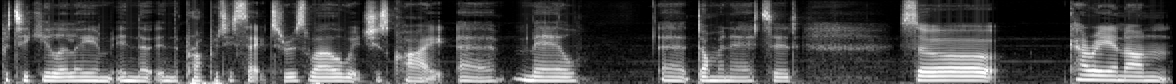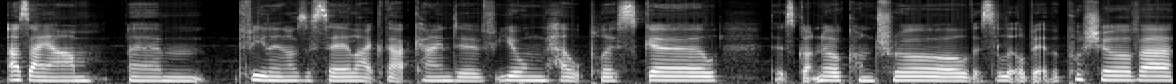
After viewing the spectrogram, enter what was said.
particularly in, in, the in the property sector as well, which is quite uh, male uh, dominated. So carrying on as I am, um, feeling as I say like that kind of young helpless girl that's got no control, that's a little bit of a pushover.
